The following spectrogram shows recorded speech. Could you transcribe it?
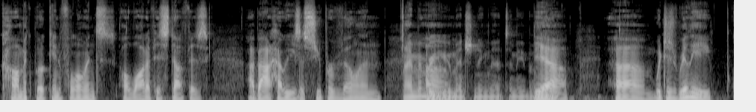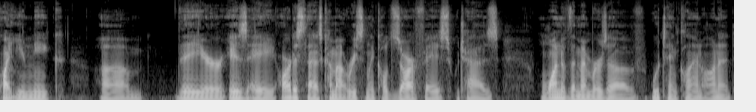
comic book influenced. A lot of his stuff is about how he's a super villain. I remember you mentioning that to me before. Yeah, um, which is really quite unique. Um, there is a artist that has come out recently called Czarface, which has one of the members of Wu Tang Clan on it,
